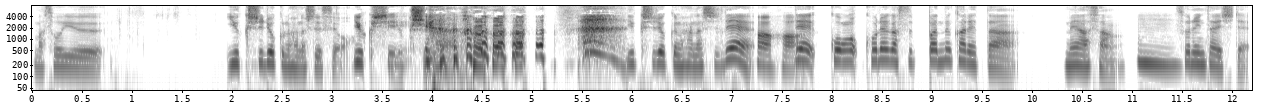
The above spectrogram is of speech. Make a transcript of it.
まあそういう抑止力の話ですよ。抑止。抑止。はい。抑止力の話ではあはあ、でここれがすっぱ抜かれたメアさん。うん、それに対して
